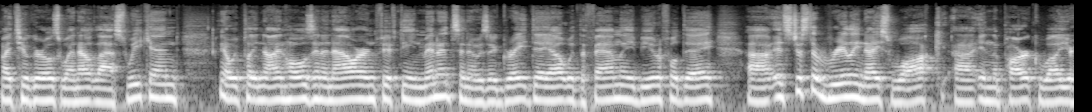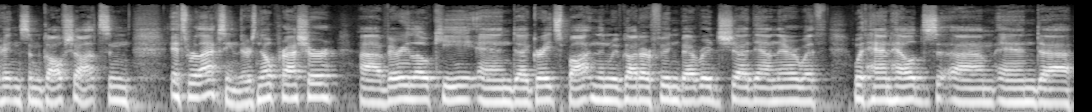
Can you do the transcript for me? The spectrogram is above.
my two girls went out last weekend. You know, we played nine holes in an hour and 15 minutes, and it was a great day out with the family, beautiful day. Uh, it's just a really nice walk uh, in the park while you're hitting some golf shots, and it's relaxing. There's no pressure, uh, very low key, and a great spot. And then we've got our food and beverage uh, down there with, with handhelds, um, and uh,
